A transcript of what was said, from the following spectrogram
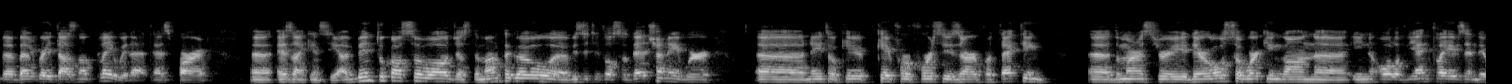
Belgrade does not play with that as far as I can see. I've been to Kosovo just a month ago, visited also Dechani, where NATO KFOR forces are protecting uh, the monastery. They're also working on uh, in all of the enclaves, and they,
